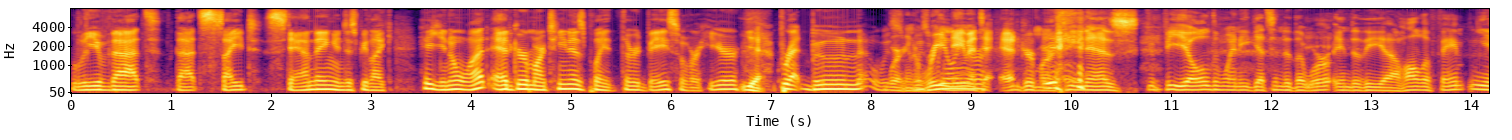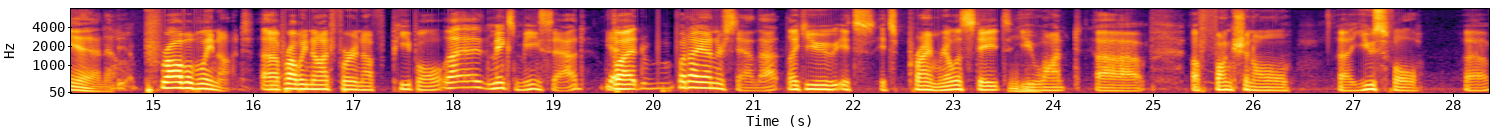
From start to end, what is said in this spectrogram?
leave that that site standing and just be like, hey, you know what? Edgar Martinez played third base over here. Yeah. Bret Boone was. We're going was to rename wheeling it to Edgar Martinez Field when he gets into the wor- into the uh, Hall of Fame. Yeah, no. Probably not. Uh, probably not for enough people. Uh, It makes me sad, Yeah. but but I understand that. Like you, it's it's prime real estate. Mm-hmm. You want uh, a functional, uh, useful uh,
